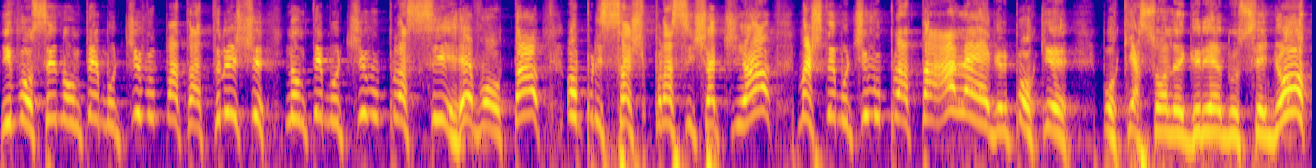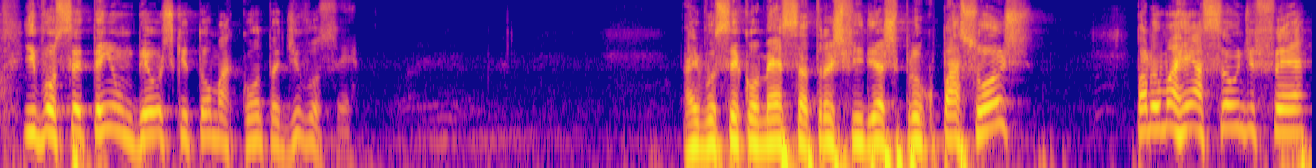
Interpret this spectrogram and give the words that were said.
e você não tem motivo para estar triste, não tem motivo para se revoltar ou para se chatear, mas tem motivo para estar alegre. Por quê? Porque a sua alegria é no Senhor e você tem um Deus que toma conta de você. Aí você começa a transferir as preocupações para uma reação de fé,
